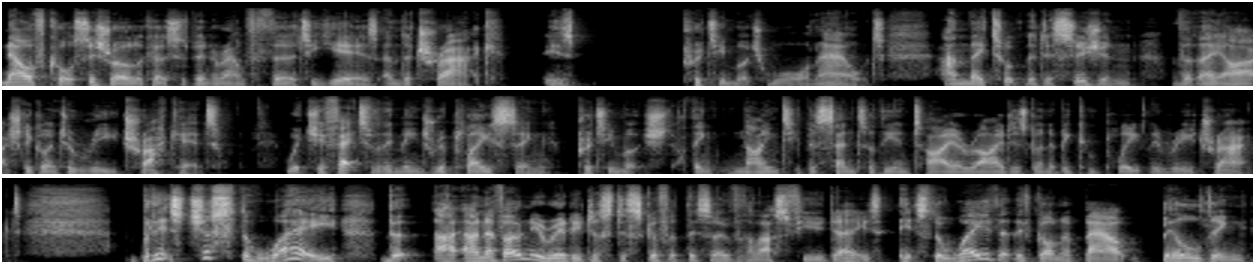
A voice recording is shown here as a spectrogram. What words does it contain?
now, of course, this roller coaster has been around for 30 years and the track is pretty much worn out. And they took the decision that they are actually going to retrack it, which effectively means replacing pretty much, I think, 90% of the entire ride is going to be completely retracked. But it's just the way that, and I've only really just discovered this over the last few days. It's the way that they've gone about building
